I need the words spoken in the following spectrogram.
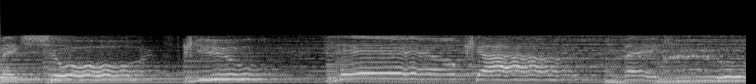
Make sure you tell God thank you.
